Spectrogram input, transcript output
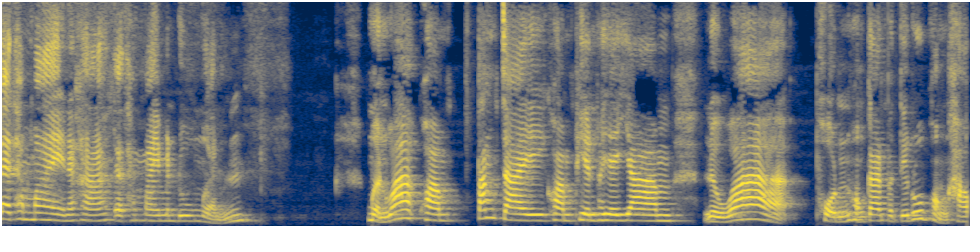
แต่ทำไมนะคะ แต่ทำไมมันดูเหมือน เหมือนว่าความตั้งใจความเพียรพยายาม หรือว่า ผลของการปฏิรูปของเขา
